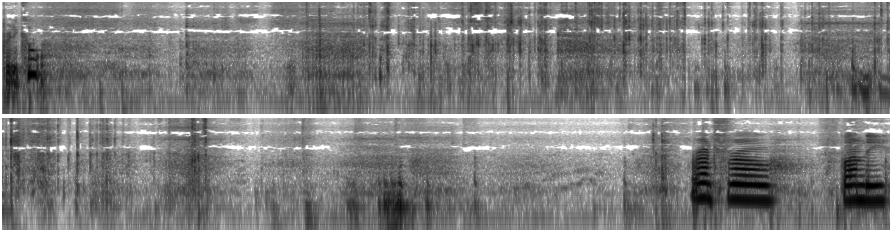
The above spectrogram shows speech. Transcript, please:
Pretty cool. Renfroe, Bundy.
